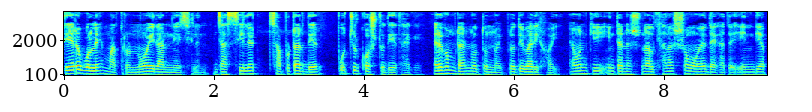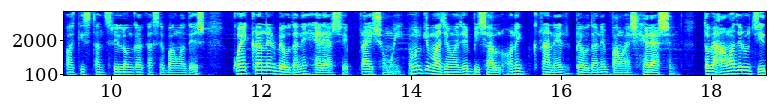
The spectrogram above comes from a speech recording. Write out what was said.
তেরো বলে মাত্র নয় রান নিয়েছিলেন, যা সিলেট সাপোর্টারদের প্রচুর কষ্ট দিয়ে থাকে। এরকমটা নতুন নয়, প্রতিবারই হয়। এমনকি ইন্টারন্যাশনাল খেলার সময়ও দেখা যায় ইন্ডিয়া, পাকিস্তান, শ্রীলঙ্কার কাছে বাংলাদেশ কয়েক রানের ব্যবধানে হেরে আসে প্রায় সময়ই এমনকি মাঝে মাঝে বিশাল অনেক রানের ব্যবধানে বাংলাদেশ হেরে আসেন। তবে আমাদের উচিত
